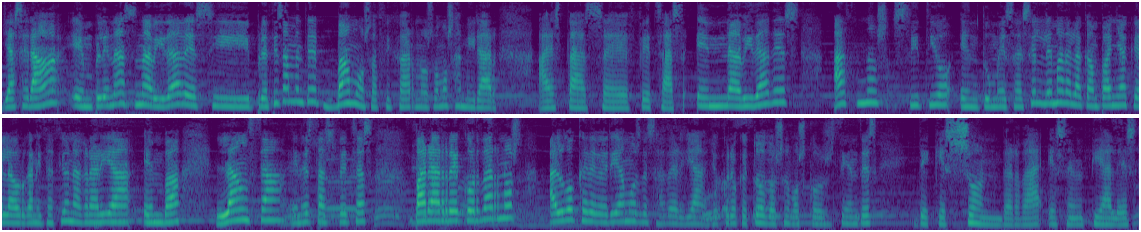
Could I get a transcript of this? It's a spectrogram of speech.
Ya será en plenas Navidades y precisamente vamos a fijarnos, vamos a mirar a estas eh, fechas. En Navidades, haznos sitio en tu mesa. Es el lema de la campaña que la organización agraria EMBA lanza en estas fechas para recordarnos algo que deberíamos de saber ya. Yo creo que todos somos conscientes de que son, ¿verdad?, esenciales.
